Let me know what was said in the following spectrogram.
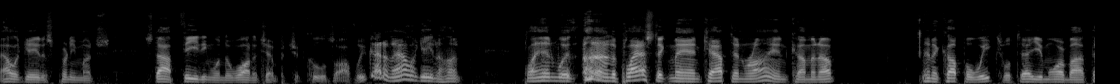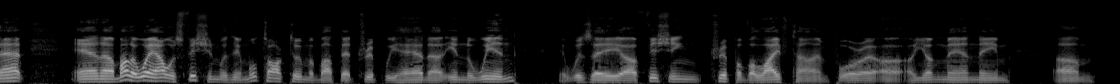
alligators pretty much – stop feeding when the water temperature cools off. We've got an alligator hunt planned with the Plastic Man, Captain Ryan, coming up in a couple weeks. We'll tell you more about that. And uh, by the way, I was fishing with him. We'll talk to him about that trip we had uh, in the wind. It was a uh, fishing trip of a lifetime for a, a young man named, um,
